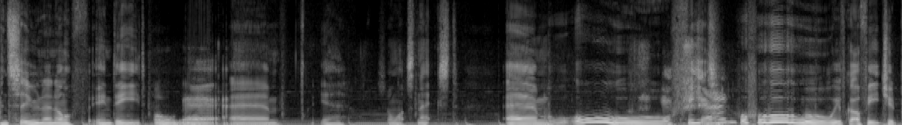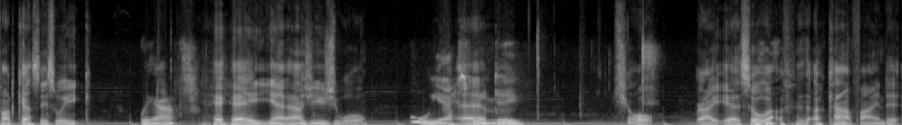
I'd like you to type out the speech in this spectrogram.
and soon enough, indeed. Oh yeah. Um, yeah. So what's next? Um, ooh, feature. Ooh, we've got a featured podcast this week. We have. Hey, hey, yeah, as usual. Oh yes, Um, we do. Sure. Right, yeah. So I, I can't find it.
